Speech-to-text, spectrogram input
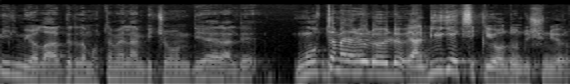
Bilmiyorlardır da muhtemelen birçoğun diye herhalde Muhtemelen öyle öyle yani bilgi eksikliği olduğunu düşünüyorum.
